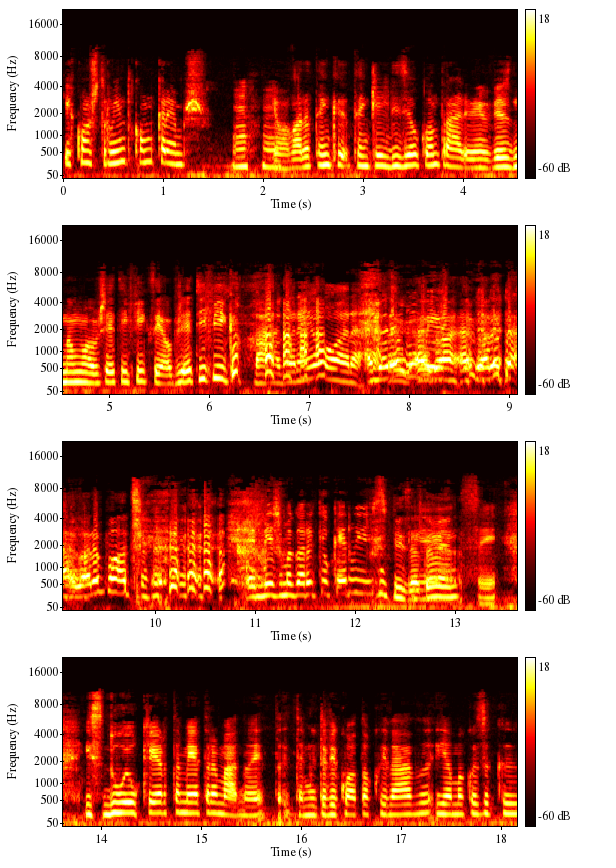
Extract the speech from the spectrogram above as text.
e construindo como queremos. Uhum. Eu agora tenho que, tenho que lhe dizer o contrário, em vez de não me objetifiques, é objetifica. Tá, agora é a hora, agora é o momento. Agora, agora, tá, agora podes. é mesmo agora que eu quero isso. Exatamente. É. Isso do eu quero também é tramado, não é? Tem muito a ver com o autocuidado e é uma coisa que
